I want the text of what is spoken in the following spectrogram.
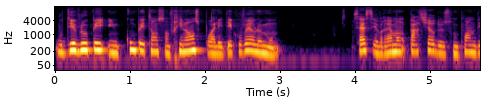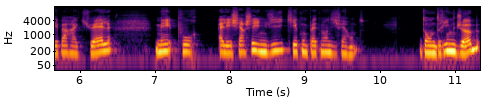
ou développer une compétence en freelance pour aller découvrir le monde. Ça, c'est vraiment partir de son point de départ actuel, mais pour aller chercher une vie qui est complètement différente. Dans Dream Job,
